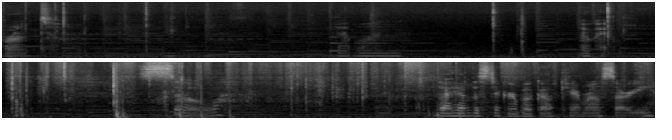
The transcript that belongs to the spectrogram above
front. That one. Okay. So, I have the sticker book off camera, sorry.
